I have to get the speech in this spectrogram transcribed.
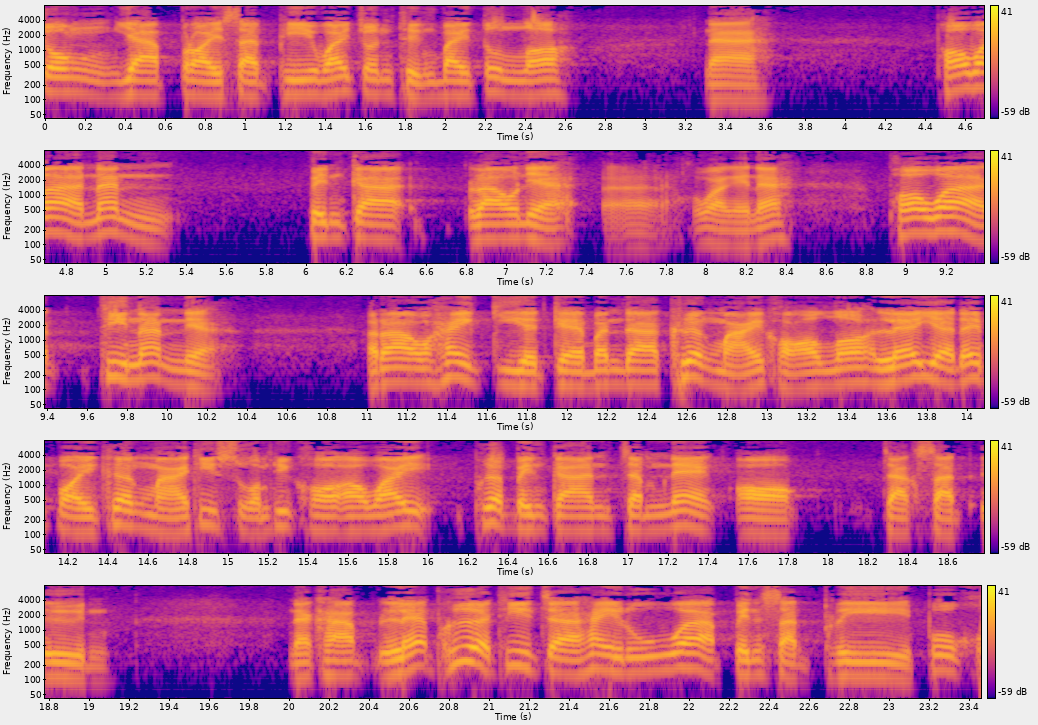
จงอย่าปล่อยสัตว์พีไว้จนถึงใบตุลลอนะเพราะว่านั่นเป็นการ เราเนี่ยว่าไงนะ เพราะว่าที่นั่นเนี่ยเราให้เกียรติแก่บรรดาเครื่องหมายของอัลลอฮ์และอย่าได้ปล่อยเครื่องหมายที่สวมที่คอเอาไว้ เพื่อเป็นการจำแนกออกจากสัตว์อื่นนะครับ และเพื่อที่จะให้รู้ว่าเป็นสัตว์พรีผู้ค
